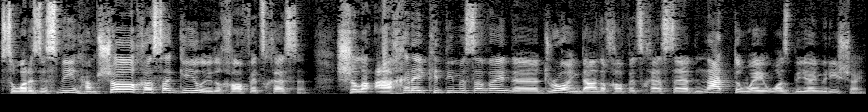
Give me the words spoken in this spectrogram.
so what does this mean? Hamshach Hasagilu the Chafetz Chesed. Shala Achere Kedimus Aveda, drawing down the Chafetz Chesed, not the way it was B'Yem Rishon,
